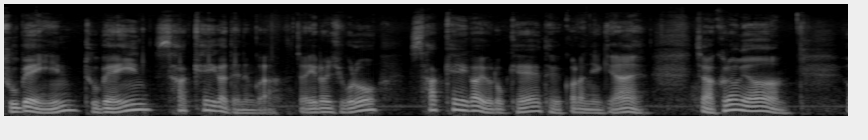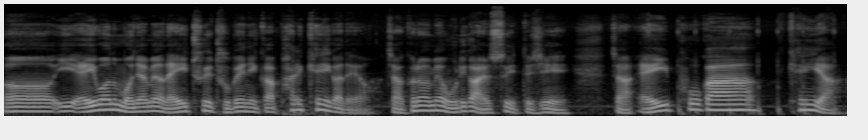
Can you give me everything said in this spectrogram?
두 배인, 두 배인 4K가 되는 거야. 자, 이런 식으로 4K가 이렇게 될 거란 얘기야. 자, 그러면 어, 이 A1은 뭐냐면 A2의 두 배니까 8K가 돼요. 자, 그러면 우리가 알 수 있듯이 자, A4가 K야.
